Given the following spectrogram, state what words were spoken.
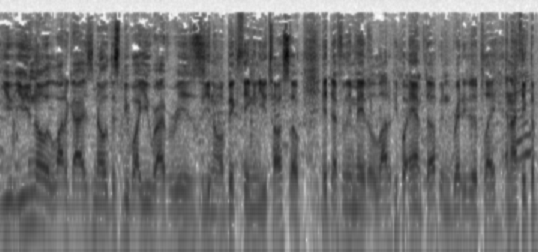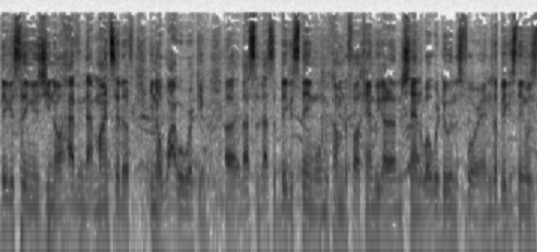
you you know a lot of guys know this BYU rivalry is you know a big thing in Utah, so it definitely made a lot of people amped up and ready to play. And I think the biggest thing is you know having that mindset of you know why we're working. Uh, that's that's the biggest thing when we come to fall camp. We got to understand what we're doing this for. And the biggest thing was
